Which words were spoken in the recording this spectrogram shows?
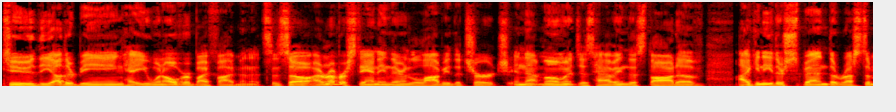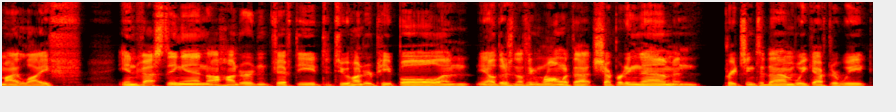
to the other being, Hey, you went over by five minutes. And so I remember standing there in the lobby of the church in that moment, just having this thought of, I can either spend the rest of my life investing in 150 to 200 people. And, you know, there's nothing wrong with that, shepherding them and preaching to them week after week.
